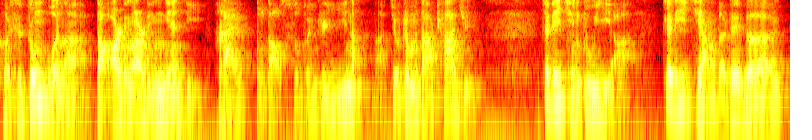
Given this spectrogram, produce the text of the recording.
可是中国呢，到二零二零年底还不到四分之一呢，啊，就这么大差距。这里请注意啊，这里讲的这个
